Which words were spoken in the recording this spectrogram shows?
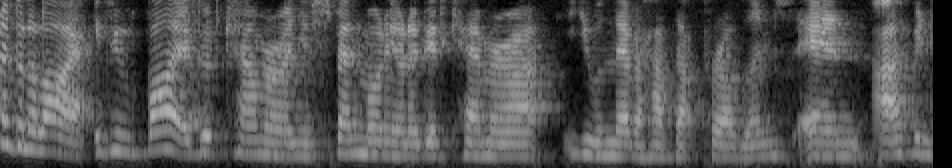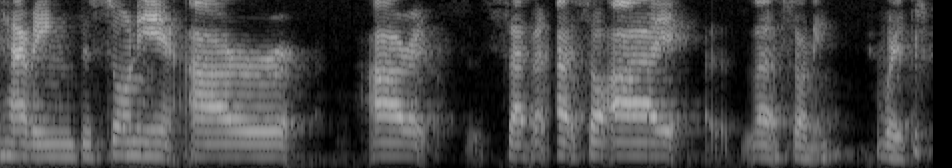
not gonna lie, if you buy a good camera and you spend money on a good camera, you will never have that problems. And I've been having the Sony R RX7. Uh, so I, uh, Sony, wait,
